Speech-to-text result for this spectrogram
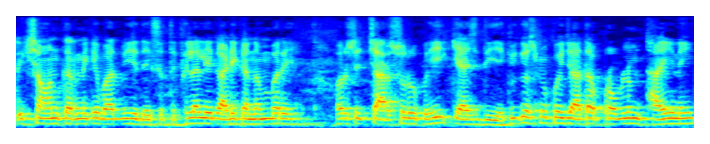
रिक्शा ऑन करने के बाद भी ये देख सकते फ़िलहाल ये गाड़ी का नंबर है और उसे चार सौ रुपये ही कैश दिए, क्योंकि उसमें कोई ज़्यादा प्रॉब्लम था ही नहीं।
